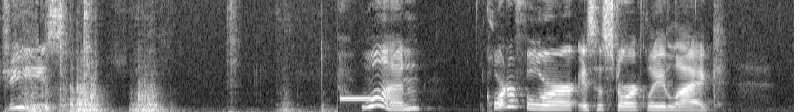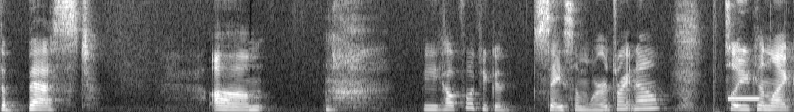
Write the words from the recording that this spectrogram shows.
Jeez. One, quarter four is historically like the best um, be helpful if you could say some words right now. So you can like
